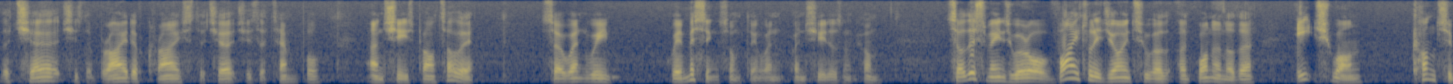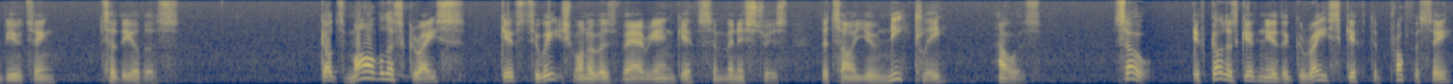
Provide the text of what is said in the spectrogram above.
the church is the bride of Christ, the church is the temple, and she's part of it. So when we we're missing something when, when she doesn't come. So this means we're all vitally joined to one another, each one contributing to the others. God's marvelous grace gives to each one of us varying gifts and ministries that are uniquely ours. So, if God has given you the grace gift of prophecy,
